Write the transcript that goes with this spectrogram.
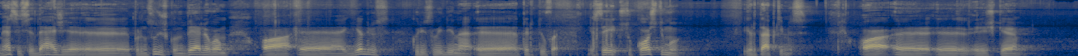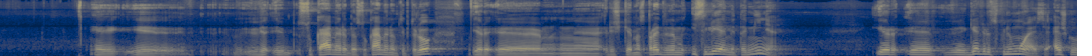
Mes įsidažę e, prancūziškom vėliavom, o e, Gedrius, kuris vaidina e, tartiufą, jisai su kostiumu ir tapkimis. O, e, e, reiškia, e, e, e, su kamera, be su kamerom ir taip toliau. Ir, e, reiškia, mes pradedam įsiliejami tą minę Ir e, Gedrius filmuojasi. Aišku,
